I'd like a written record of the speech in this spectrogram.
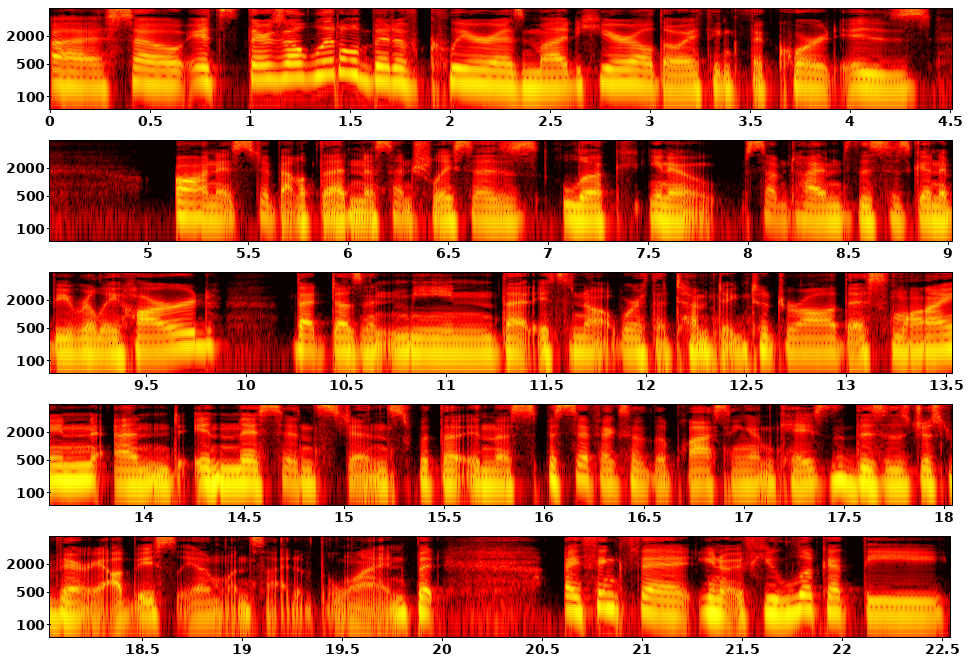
Uh, so it's there's a little bit of clear as mud here, although I think the court is honest about that and essentially says, look, you know, sometimes this is going to be really hard that doesn't mean that it's not worth attempting to draw this line. And in this instance, with the in the specifics of the Blassingame case, this is just very obviously on one side of the line. But I think that you know if you look at the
